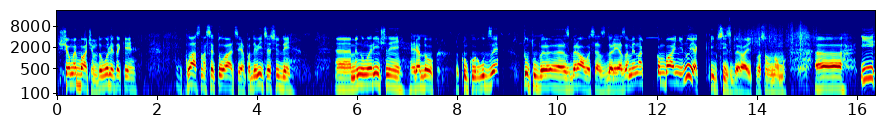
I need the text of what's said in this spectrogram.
Що ми бачимо? Доволі таки класна ситуація. Подивіться сюди. Е, Минулорічний рядок кукурудзи. Тут збиралося з дорізами на комбайні, ну як і всі збирають в основному. Е, і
